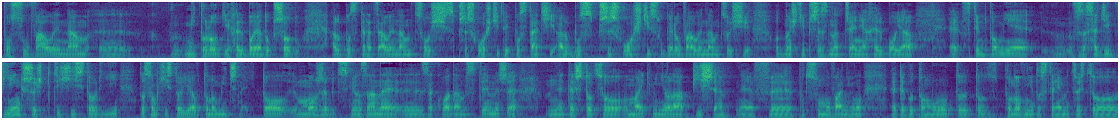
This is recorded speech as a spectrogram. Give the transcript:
posuwały nam mitologię Hellboya do przodu. Albo zdradzały nam coś z przeszłości tej postaci, albo z przyszłości sugerowały nam coś odnośnie przeznaczenia Hellboya. E, w tym tomie w zasadzie większość tych historii to są historie autonomiczne. I to może być związane, e, zakładam, z tym, że też to, co Mike Mignola pisze e, w podsumowaniu tego tomu, to, to ponownie dostajemy coś, co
